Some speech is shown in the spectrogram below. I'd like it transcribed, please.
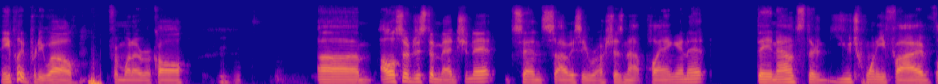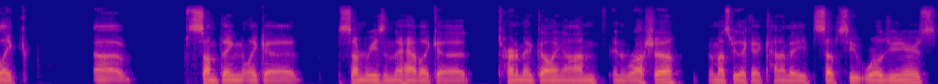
and he played pretty well from what I recall. Mhm. Um, also, just to mention it, since obviously Russia's not playing in it, they announced their U twenty five like uh something like a some reason they have like a tournament going on in Russia. It must be like a kind of a substitute World Juniors.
